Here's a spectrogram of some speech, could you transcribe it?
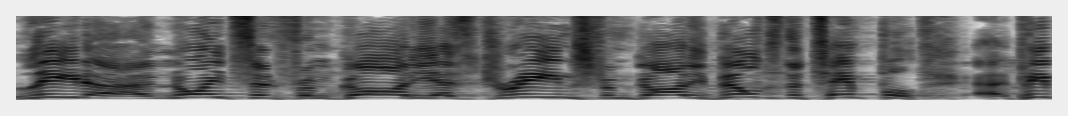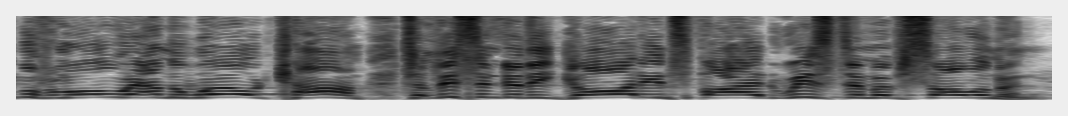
leader, anointed from God. He has dreams from God. He builds the temple. Uh, people from all around the world come to listen to the God inspired wisdom of Solomon.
